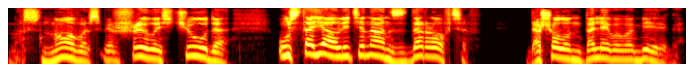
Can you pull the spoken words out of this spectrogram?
Но снова свершилось чудо. Устоял лейтенант Здоровцев. Дошел он до левого берега.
